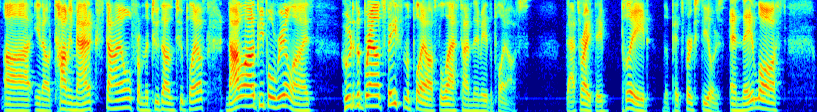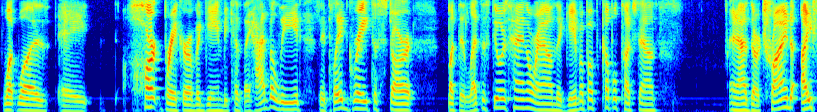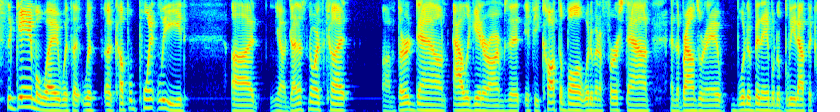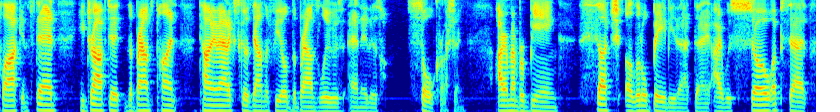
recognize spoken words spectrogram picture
Uh, you know, Tommy Maddox style from the 2002 playoffs. Not a lot of people realize who did the Browns face in the playoffs the last time they made the playoffs. That's right, they played the Pittsburgh Steelers and they lost what was a heartbreaker of a game because they had the lead. They played great to start, but they let the Steelers hang around. They gave up a couple touchdowns. And as they're trying to ice the game away with a with a couple point lead, uh, you know, Dennis Northcutt on third down, alligator arms it. If he caught the ball, it would have been a first down, and the Browns would would have been able to bleed out the clock. Instead, he dropped it. The Browns punt. Tommy Maddox goes down the field. The Browns lose, and it is soul crushing. I remember being such a little baby that day. I was so upset.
